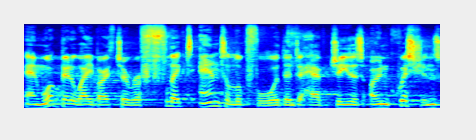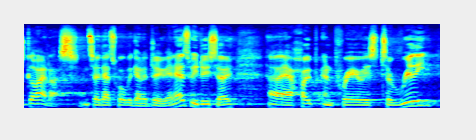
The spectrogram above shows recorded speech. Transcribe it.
And what better way both to reflect and to look forward than to have Jesus' own questions guide us? And so that's what we're going to do. And as we do so, uh, our hope and prayer is to really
